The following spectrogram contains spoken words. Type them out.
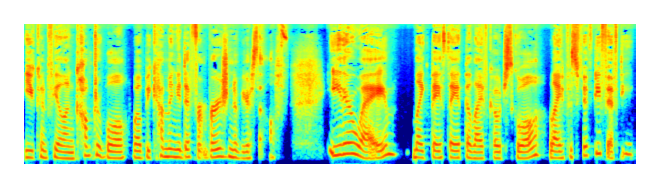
you can feel uncomfortable while becoming a different version of yourself. Either way, like they say at the life coach school, life is 50 50.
